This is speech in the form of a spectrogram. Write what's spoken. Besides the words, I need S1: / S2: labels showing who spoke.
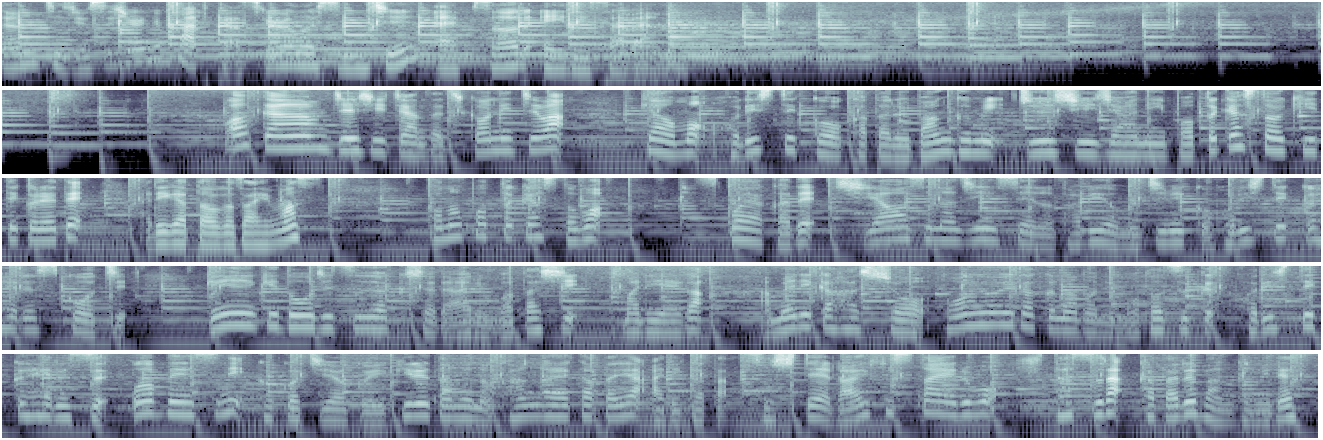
S1: welcome to Juicy Journey Podcast. You're listening to episode 87. Welcome, ジューシーちゃんたちこんにちは。今日もホリスティックを語る番組、ジューシージャーニーポッドキャストを聞いてくれてありがとうございます。このポッドキャストは、健やかで幸せな人生の旅を導くホリスティックヘルスコーチ、現役同時通訳者である私、マリエがアメリカ発祥、東洋医学などに基づくホリスティックヘルスをベースに心地よく生きるための考え方やあり方、そしてライフスタイルをひたすら語る番組です。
